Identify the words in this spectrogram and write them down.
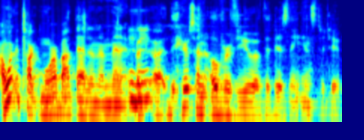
I want to talk more about that in a minute, but uh, here's an overview of the Disney Institute.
